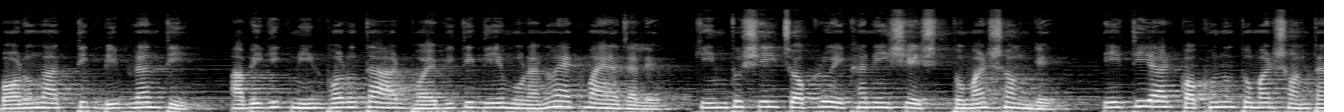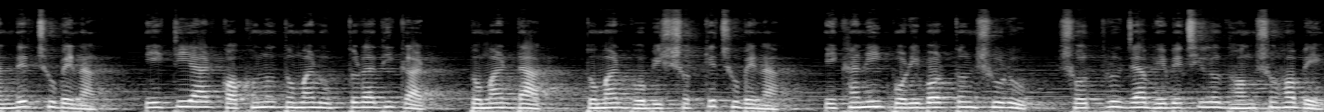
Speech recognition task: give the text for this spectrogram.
বরং আত্মিক বিভ্রান্তি আবেগিক নির্ভরতা আর ভয়ভীতি দিয়ে মোড়ানো এক মায়াজালে। কিন্তু সেই চক্র এখানেই শেষ, তোমার সঙ্গে। এটি আর কখনো তোমার সন্তানদের ছুবে না। এটি আর কখনো তোমার উত্তরাধিকার, তোমার ডাক, তোমার ভবিষ্যৎকে ছুবে না। এখানেই পরিবর্তন শুরু, শত্রু যা ভেবেছিল ধ্বংস হবে,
